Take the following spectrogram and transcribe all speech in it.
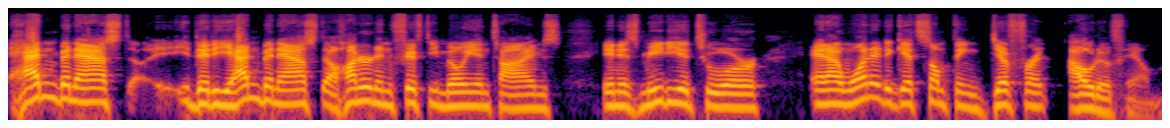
hadn't been asked uh, that he hadn't been asked 150 million times in his media tour, and I wanted to get something different out of him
